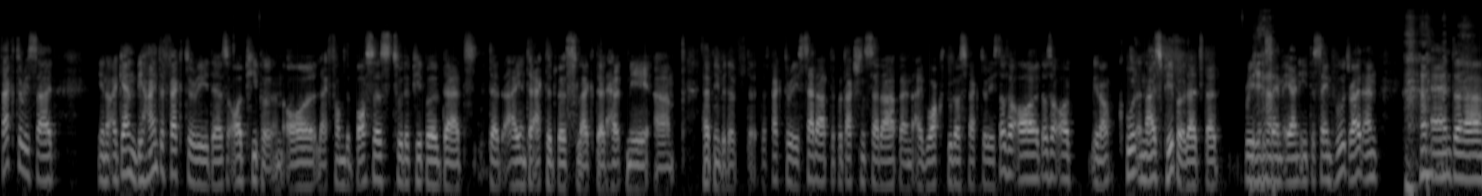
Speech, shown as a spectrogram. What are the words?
factory side. You know, again, behind the factory, there's all people and all like from the bosses to the people that that I interacted with, like that helped me um, helped me with the, the, the factory setup, the production setup, and I walked through those factories. Those are all those are all you know cool and nice people that that breathe the same air and eat the same food, right? And and uh,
